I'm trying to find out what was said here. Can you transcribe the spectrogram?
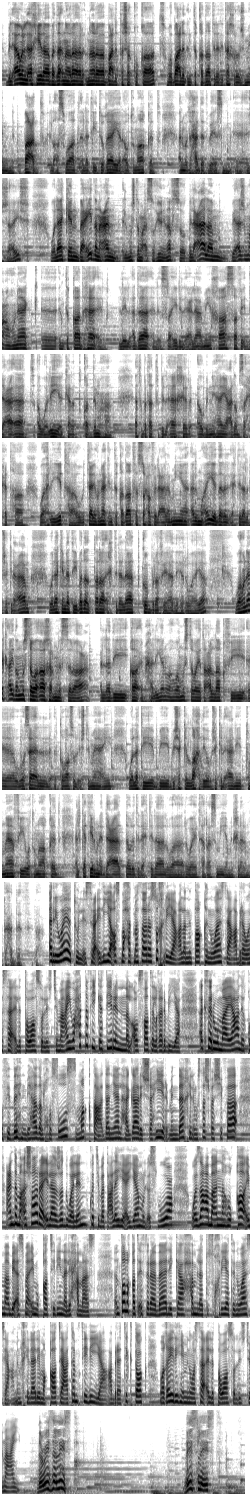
بالآونة الأخيرة بدأنا نرى بعض التشققات وبعض الانتقادات التي تخرج من بعض الأصوات التي تغاير أو تناقض المتحدث باسم آه، الجيش. ولكن بعيدا عن المجتمع الصهيوني نفسه بالعالم بأجمع هناك آه، انتقاد هائل للأداء الإسرائيلي الإعلامي خاصة في ادعاءات أولية كانت تقدمها أثبتت بالآخر أو بالنهاية عدم صحتها وأهليتها. وبالتالي هناك انتقادات في الصحف العالمية المؤيدة للاحتلال بشكل عام ولكن التي بدأت ترى اختلالات كبرى في هذه الرواية. وهناك أيضا مستوى آخر من الصراع الذي قائم حاليا وهو مستوى يتعلق في آه، وسائل التواصل الاجتماعي والتي بشكل لحظي وبشكل آني تنافي وتناقض الكثير من ادعاءات دولة الاحتلال وروايتها الرسمية من خلال المتحدث لها. الرواية الإسرائيلية أصبحت مثار سخرية على نطاق واسع عبر وسائل التواصل الاجتماعي وحتى في كثير من الأوساط الغربية. أكثر ما يعلق في الذهن بهذا الخصوص مقطع دانيال هاجار الشهير من داخل مستشفى الشفاء عندما أشار إلى جدول كتبت عليه أيام الأسبوع وزعم أنه قائمة بأسماء مقاتلين لحماس انطلقت إثر ذلك حملة سخرية واسعة من خلال مقاطع تمثيلية عبر تيك توك وغيره من وسائل التواصل الاجتماعي There is a list. This list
